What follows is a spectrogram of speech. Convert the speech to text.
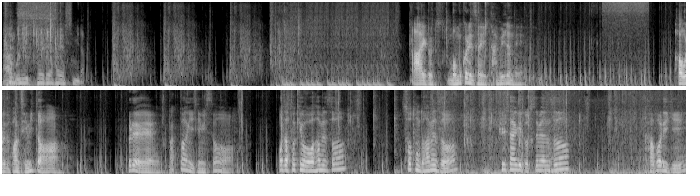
아군이 패배하였습니다. 아 이거 머뭇거리는 사이 다 밀렸네. 아 그래도 방 재밌다. 그래 빡방이 재밌어. 혼자 토끼워 하면서 소통도 하면서 필살기도 쓰면서 가버리기.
